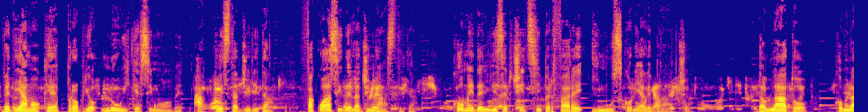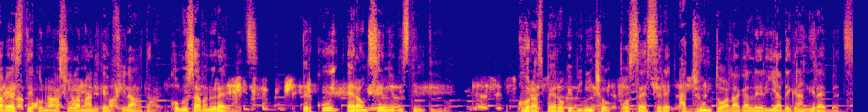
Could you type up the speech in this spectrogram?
Vediamo che è proprio lui che si muove, ha questa agilità, fa quasi della ginnastica, come degli esercizi per fare i muscoli alle braccia. Da un lato come la veste con una sola manica infilata, come usavano i Rebels, per cui era un segno distintivo. Ora spero che Vinicio possa essere aggiunto alla galleria dei grandi Rebels.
